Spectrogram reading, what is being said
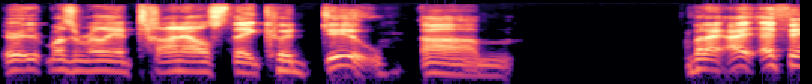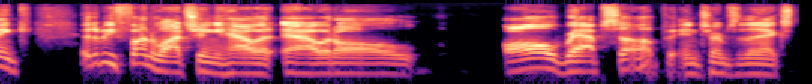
there wasn't really a ton else they could do. Um, but I, I think it'll be fun watching how it how it all all wraps up in terms of the next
